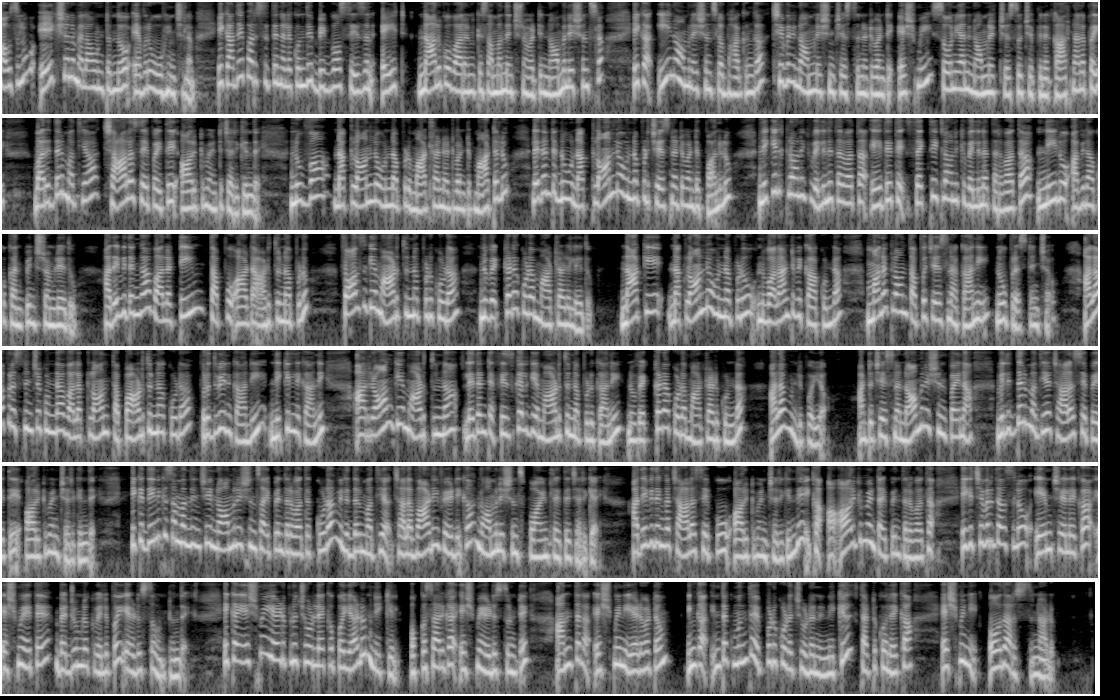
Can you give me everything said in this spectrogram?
హౌస్లో ఏ క్షణం ఎలా ఉంటుందో ఎవరు ఊహించలేం. ఇక అదే పరిస్థితి నెలకొంది బిగ్ బాస్ సీజన్ ఎయిట్ నాలుగో వారానికి సంబంధించినటువంటి నామినేషన్స్లో. ఇక ఈ నామినేషన్స్లో భాగంగా చివరి నామినేషన్ చేస్తున్నటువంటి యష్మి సోనియాని నామినేట్ చేస్తూ చెప్పిన కారణాలపై వారిద్దరి మధ్య చాలా సేపు అయితే ఆర్గ్యుమెంట్ జరిగింది. నువ్వా నా క్లాన్లో ఉన్నప్పుడు మాట్లాడినటువంటి మాటలు లేదంటే నువ్వు నా క్లాన్లో ఉన్నప్పుడు చేసినటువంటి పనులు? నిఖిల్ క్లాన్కి వెళ్ళిన తర్వాత ఏదైతే శక్తి క్లాన్కి వెళ్ళిన తర్వాత నీలో అవి నాకు కనిపించడం లేదు. అదేవిధంగా వాళ్ళ టీం తప్పు ఆట ఆడుతున్నప్పుడు ఫాల్స్ గేమ్ ఆడుతున్నప్పుడు కూడా నువ్వెక్కడ కూడా మాట్లాడలేదు. నాకే నా క్లాన్లో ఉన్నప్పుడు నువ్వు అలాంటివి కాకుండా మన క్లాన్ తప్పు చేసినా కానీ నువ్వు ప్రశ్నించావు. అలా ప్రశ్నించకుండా వాళ్ళ క్లాన్ తప్పు ఆడుతున్నా కూడా పృథ్వీని కానీ నిఖిల్ని కానీ ఆ రాంగ్ గేమ్ ఆడుతున్నా లేదంటే ఫిజికల్ గేమ్ ఆడుతున్నప్పుడు కానీ నువ్వెక్కడా కూడా మాట్లాడకుండా అలా ఉండిపోయావు. అంటూ చేసిన నామినేషన్ పైన వీళ్ళిద్దరి మధ్య చాలాసేపు అయితే ఆర్గ్యుమెంట్ జరిగింది. ఇక దీనికి సంబంధించి నామినేషన్స్ అయిపోయిన తర్వాత కూడా వీళ్ళిద్దరి మధ్య చాలా వాడి వేడిగా నామినేషన్స్ పాయింట్లు అయితే జరిగాయి. అదేవిధంగా చాలాసేపు ఆర్గ్యుమెంట్ జరిగింది. ఇక ఆ ఆర్గ్యుమెంట్ అయిపోయిన తర్వాత ఇక చివరి దశలో ఏం చేయలేక యష్మి అయితే బెడ్రూమ్లోకి వెళ్ళిపోయి ఏడుస్తూ ఉంటుంది. ఇక యష్మి ఏడుపును చూడలేకపోయాడు నిఖిల్. ఒక్కసారిగా యష్మి ఏడుస్తుంటే అంతలా యష్మిని ఏడవటం ఇంకా ఇంతకు ముందు ఎప్పుడు కూడా చూడని నిఖిల్ తట్టుకోలేక యష్మిని ఓదారుస్తున్నాడు.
